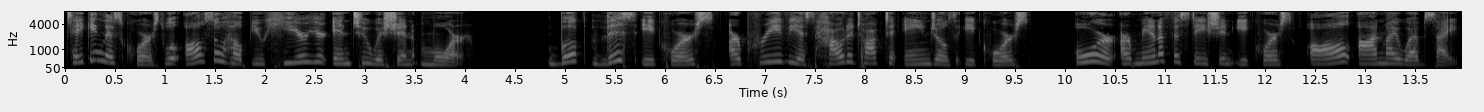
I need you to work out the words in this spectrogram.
Taking this course will also help you hear your intuition more. Book this e-course, our previous How to Talk to Angels e-course, or our Manifestation e-course all on my website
